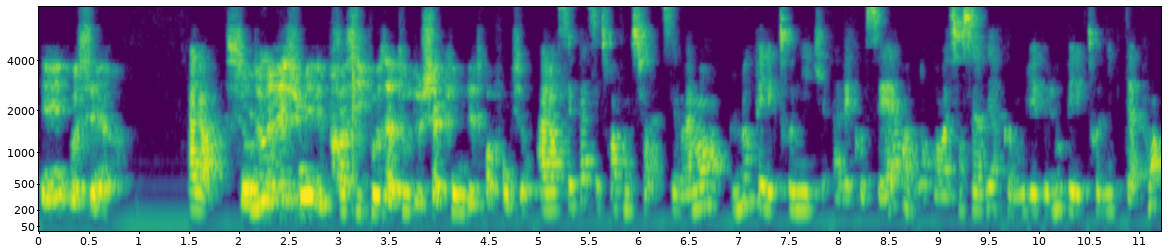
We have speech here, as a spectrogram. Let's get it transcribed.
et OCR. Alors, si on devait résumer les principaux atouts de chacune des trois fonctions. Alors, c'est pas ces trois fonctions-là, c'est vraiment loupe électronique avec OCR. Donc, on va s'en servir comme loupe électronique d'appoint.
